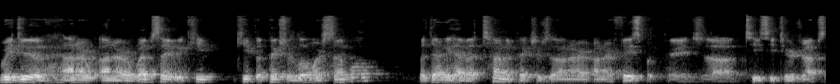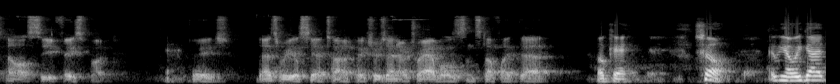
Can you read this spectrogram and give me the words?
We do on our on our website. We keep keep the picture a little more simple. But then we have a ton of pictures on our on our Facebook page, uh, TC Teardrops LLC Facebook page. That's where you'll see a ton of pictures and our travels and stuff like that. Okay, so you know we got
